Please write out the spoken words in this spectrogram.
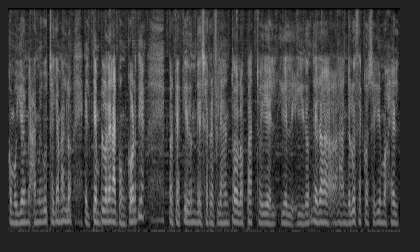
como yo a mí me gusta llamarlo, el Templo de la Concordia, porque aquí es donde se reflejan todos los pactos y, el, y, el, y donde los andaluces conseguimos el,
